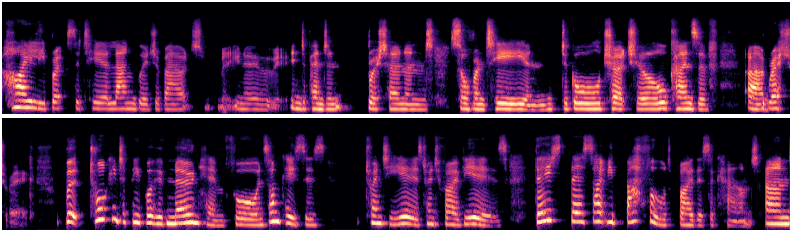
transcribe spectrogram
highly Brexiteer language about, you know, independent Britain and sovereignty and de Gaulle, Churchill, all kinds of uh, rhetoric. But talking to people who've known him for, in some cases, 20 years, 25 years, they, they're slightly baffled by this account. And,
